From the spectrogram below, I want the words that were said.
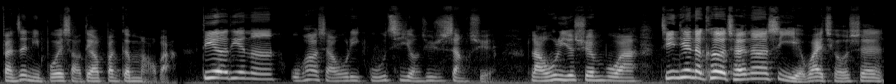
反正你不会少掉半根毛吧。第二天呢，五号小狐狸鼓起勇气去上学，老狐狸就宣布啊，今天的课程呢是野外求生。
